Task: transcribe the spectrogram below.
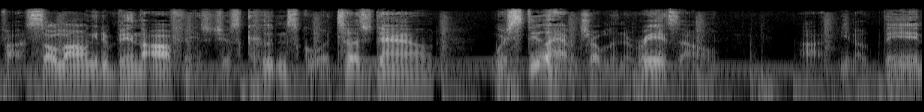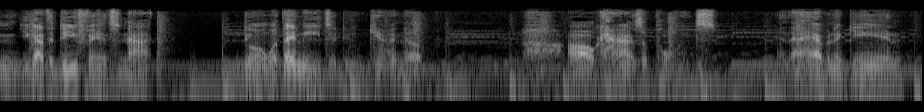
For so long it had been the offense just couldn't score a touchdown. We're still having trouble in the red zone. Uh, you know, then you got the defense not doing what they need to do, giving up all kinds of points. And that happened again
